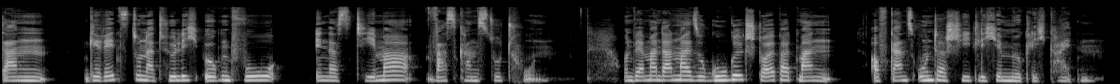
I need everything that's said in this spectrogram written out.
dann gerätst du natürlich irgendwo in das Thema, was kannst du tun? Und wenn man dann mal so googelt, stolpert man auf ganz unterschiedliche Möglichkeiten.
